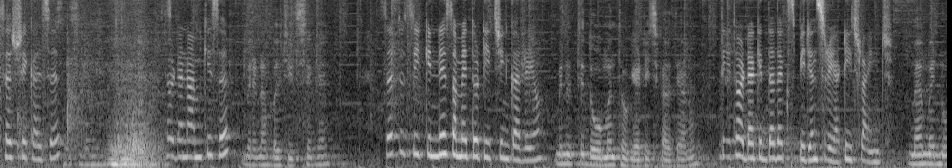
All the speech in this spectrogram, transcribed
ਸਤਿ ਸ਼੍ਰੀ ਅਕਾਲ ਸਰ। ਤੁਹਾਡਾ ਨਾਮ ਕੀ ਸਰ? ਮੇਰਾ ਨਾਮ ਬਲਜੀਤ ਸਿੰਘ ਹੈ। ਸਰ ਤੁਸੀਂ ਕਿੰਨੇ ਸਮੇਂ ਤੋਂ ਟੀਚਿੰਗ ਕਰ ਰਹੇ ਹੋ? ਮੈਨੂੰ ਇੱਥੇ 2 ਮੰਥ ਹੋ ਗਿਆ ਟੀਚ ਕਰਦਿਆਂ ਨੂੰ। ਤੇ ਤੁਹਾਡਾ ਕਿੱਦਾਂ ਦਾ ਐਕਸਪੀਰੀਅੰਸ ਰਿਹਾ ਟੀਚ ਲਾਈਨ 'ਚ? ਮੈਂ ਮੈਨੂੰ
